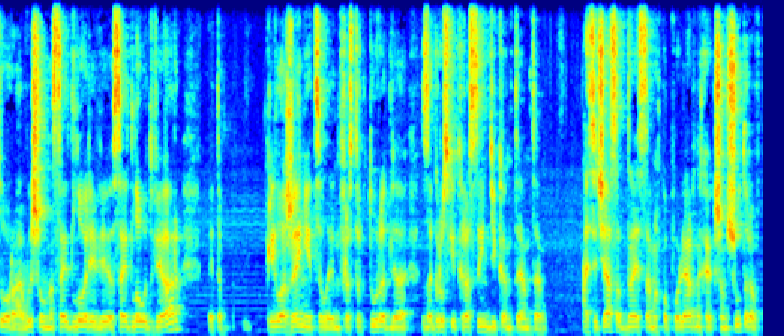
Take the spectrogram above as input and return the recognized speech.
Store, а вышел на Sideload VR. Это приложение и целая инфраструктура для загрузки кросс-инди контента. А сейчас одна из самых популярных экшен-шутеров,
